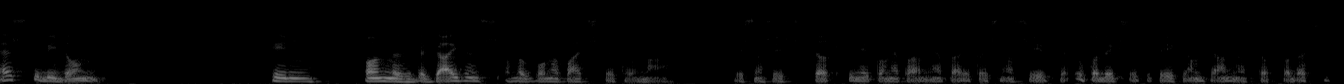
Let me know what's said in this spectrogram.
has to be done in under the guidance of a bona fide spiritual master. Krishna says, Tat vinipane pariprasna sevte upadexate gram jnanas tat vadashna.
